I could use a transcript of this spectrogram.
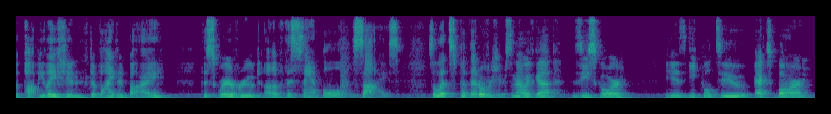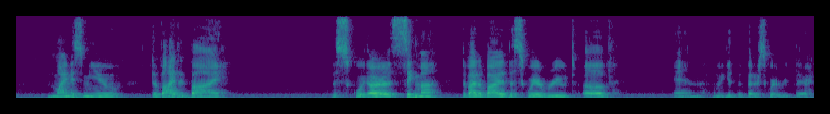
the population divided by the square root of the sample size. So let's put that over here. So now we've got z-score is equal to x bar minus mu divided by the square sigma divided by the square root of n. Let me get the better square root there.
